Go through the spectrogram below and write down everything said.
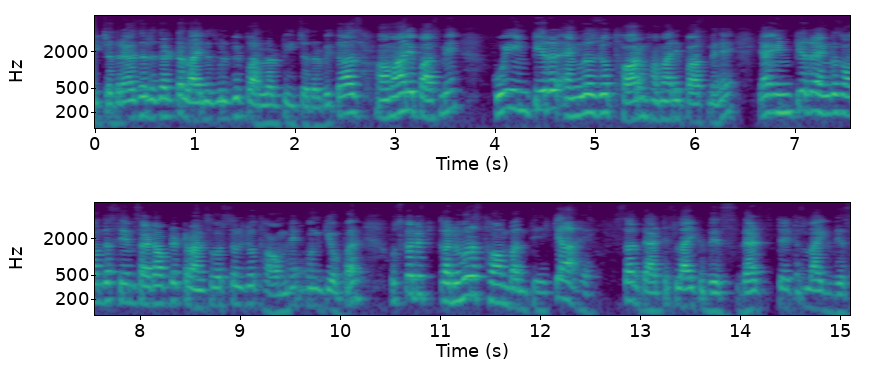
each other as a result lines will be parallel to each other because हमारे पास में कोई इंटीरियर एंगल्स जो थॉर्म हमारे पास में है, या interior angles on the same side of the transversal जो थॉर्म है, उनके ऊपर, उसका जो कन्वर्स थॉर्म बनती है, क्या है? Sir that is like this. That state is like this.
